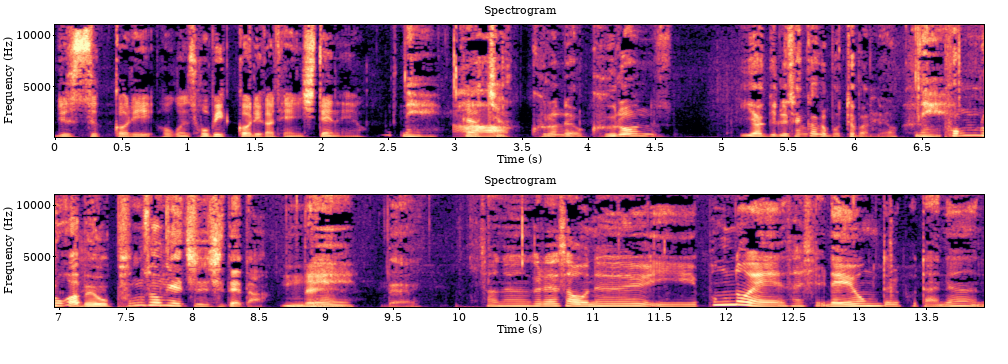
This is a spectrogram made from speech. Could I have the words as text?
뉴스거리 혹은 소비거리가 된 시대네요. 네, 그렇죠. 아, 그러네요. 그런 이야기를 생각을 못 해봤네요. 네. 폭로가 매우 풍성해진 시대다. 네. 네. 저는 그래서 오늘 이 폭로의 사실 내용들보다는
